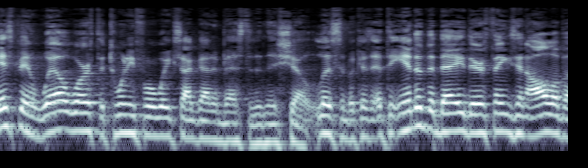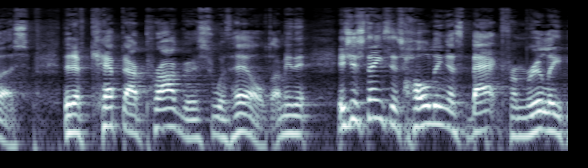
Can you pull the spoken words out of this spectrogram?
it's been well worth the 24 weeks I've got invested in this show. Listen, because at the end of the day, there are things in all of us that have kept our progress withheld. I mean, it, it's just things that's holding us back from really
